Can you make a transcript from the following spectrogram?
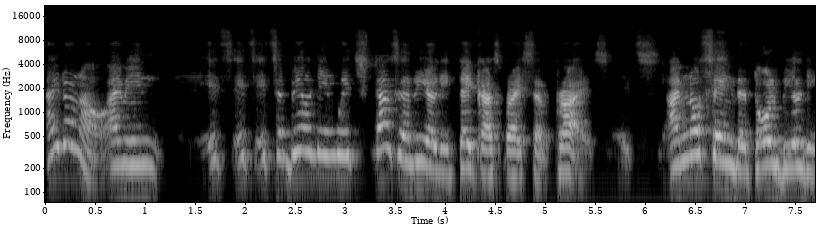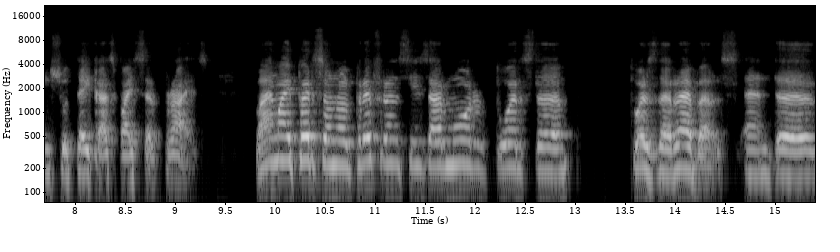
I don't know. I mean, it's it's it's a building which doesn't really take us by surprise. It's I'm not saying that all buildings should take us by surprise, but my personal preferences are more towards the towards the rebels. And uh,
